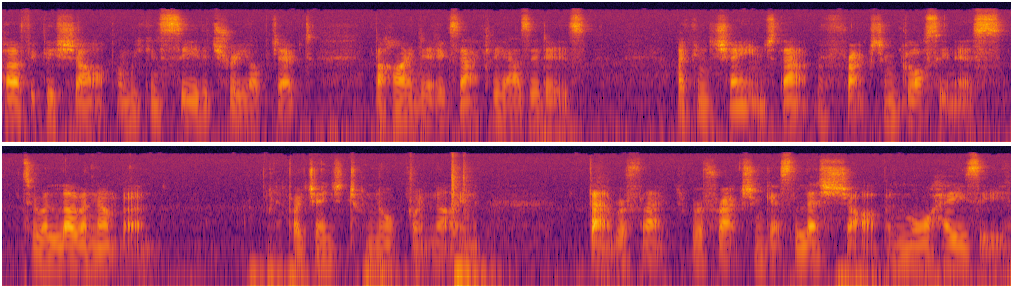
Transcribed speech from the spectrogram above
perfectly sharp and we can see the tree object behind it exactly as it is. I can change that refraction glossiness to a lower number. If I change it to 0.9, that reflect, refraction gets less sharp and more hazy,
